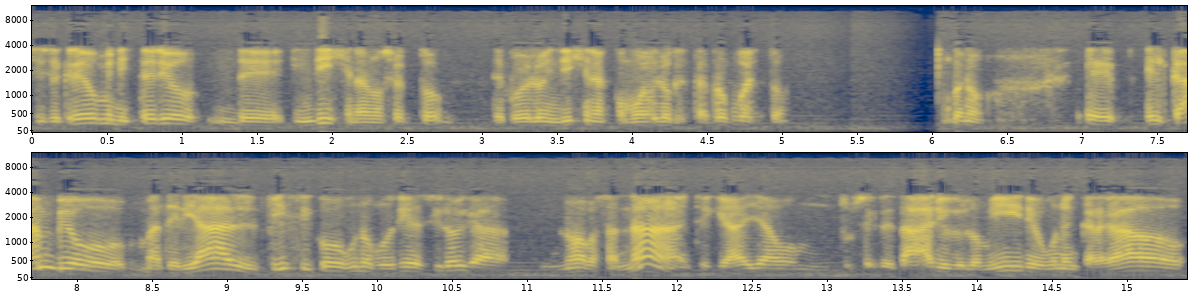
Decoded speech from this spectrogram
Si se crea un ministerio de indígena, ¿no es cierto?, de pueblos indígenas como es lo que está propuesto, bueno, el cambio material, físico, uno podría decir, oiga, no va a pasar nada, entre que haya un subsecretario que lo mire, un encargado,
